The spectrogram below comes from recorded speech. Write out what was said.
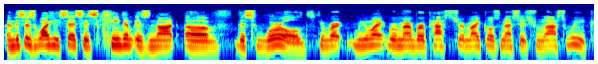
And this is why he says his kingdom is not of this world. You might remember Pastor Michael's message from last week.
